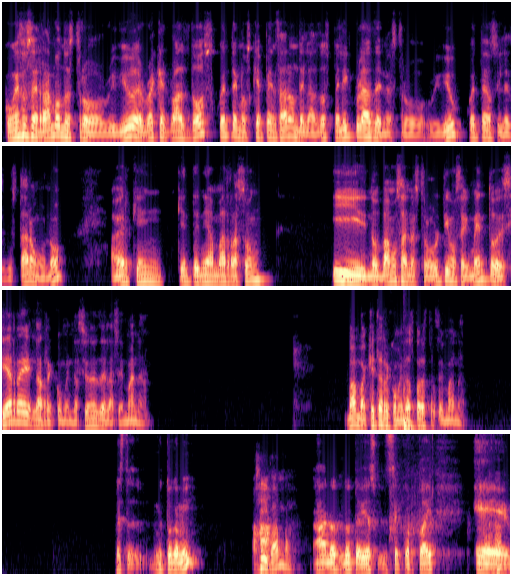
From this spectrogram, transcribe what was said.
con eso cerramos nuestro review de Wreck-It Ralph 2. Cuéntenos qué pensaron de las dos películas de nuestro review. Cuéntenos si les gustaron o no. A ver quién, quién tenía más razón. Y nos vamos a nuestro último segmento de cierre, las recomendaciones de la semana. Bamba, ¿qué te recomendás para esta semana? Pues, ¿Me toca a mí? Sí, Bamba. Ah, no, no te habías, se cortó ahí. Eh,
